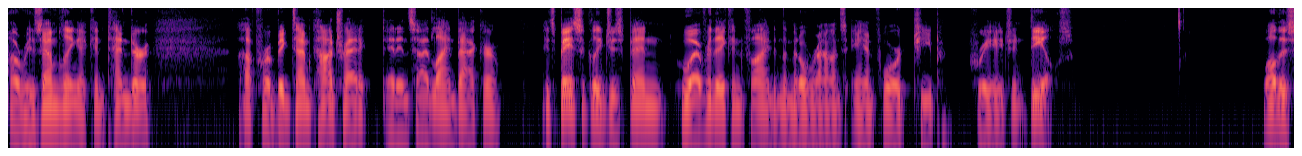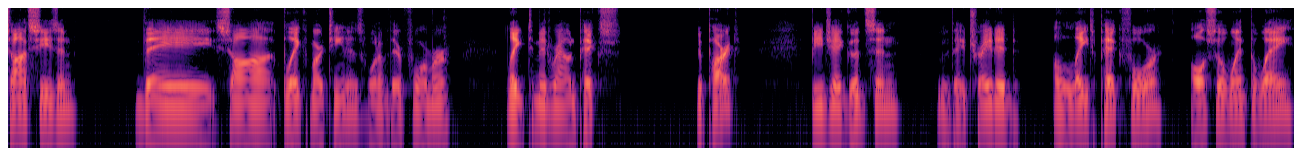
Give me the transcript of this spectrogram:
uh, resembling a contender uh, for a big time contract at inside linebacker. It's basically just been whoever they can find in the middle rounds and for cheap free agent deals. Well, this offseason, they saw Blake Martinez, one of their former late to mid round picks, depart. BJ Goodson, who they traded a late pick for, also went the way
